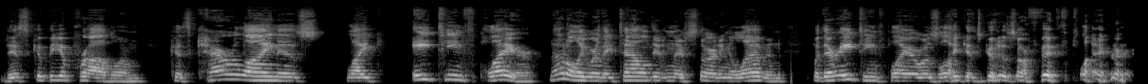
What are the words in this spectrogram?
this could be a problem because Carolina's like 18th player, not only were they talented in their starting 11, but their 18th player was like as good as our fifth player.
